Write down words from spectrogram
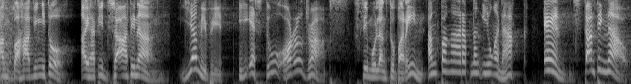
Ang bahaging ito ay hatid sa atin ng Yummyvit ES2 Oral Drops. Simulang tuparin ang pangarap ng iyong anak. And stunting now,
